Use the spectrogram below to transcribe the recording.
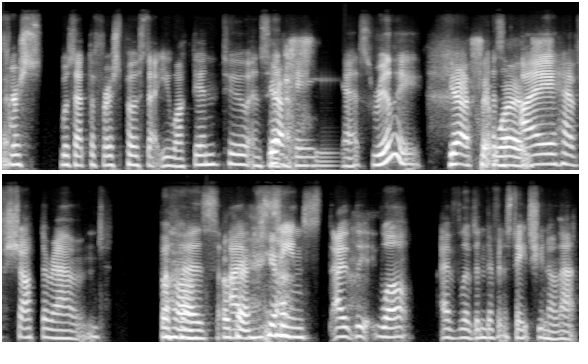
first? Was that the first post that you walked into and said, Yes. "Hey, yes, really"? yes, it Because was. I have shopped around Uh-huh. because Okay, I've yeah. seen I well, I've lived in different states, you know that.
